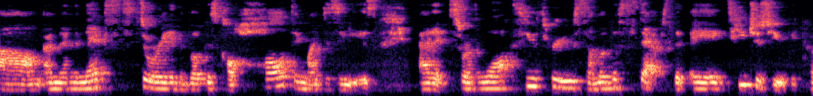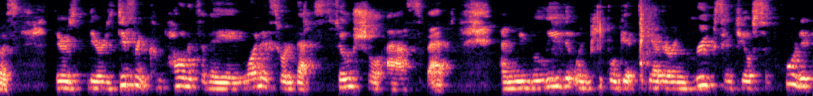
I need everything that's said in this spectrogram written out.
Um, and then the next story in the book is called Halting My Disease. And it sort of walks you through some of the steps that AA teaches you because there's there's different components of AA. One is sort of that social aspect. And we believe that when people get together in groups and feel supported,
